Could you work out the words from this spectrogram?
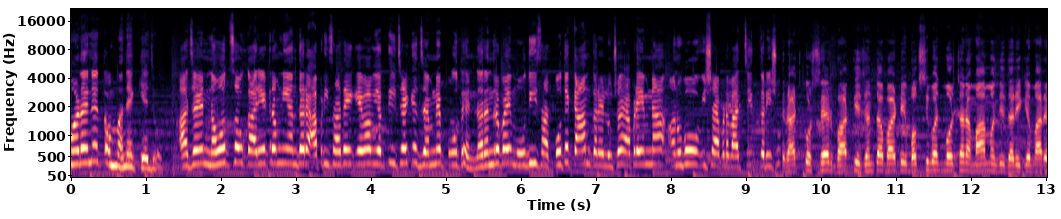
મળે ને તો મને કહેજો. આજે નવોત્સવ કાર્યક્રમની અંદર આપણી સાથે એક એવા વ્યક્તિ છે કે જેમને પોતે નરેન્દ્રભાઈ મોદી સાથે પોતે કામ કરેલું છે. આપણે એમના અનુભવો વિશે આપણે વાતચીત કરીશું. રાજકોટ શહેર ભારતીય જનતા પાર્ટી બક્ષીબંધ મોરચાના મહામંત્રી તરીકે મારે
